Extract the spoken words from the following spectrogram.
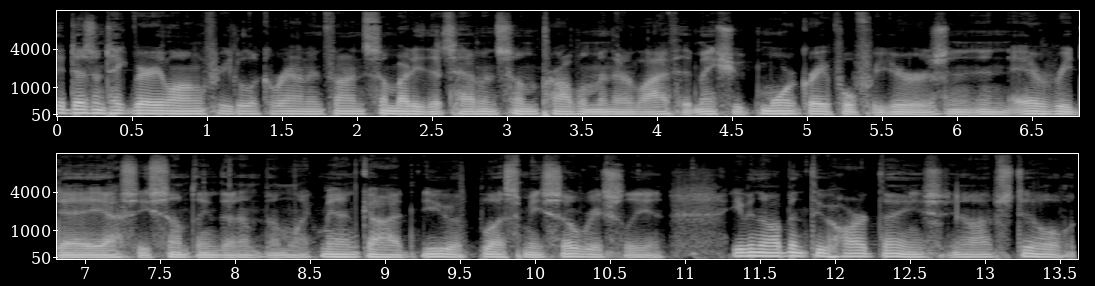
it doesn't take very long for you to look around and find somebody that's having some problem in their life that makes you more grateful for yours. And, and every day I see something that I'm, I'm, like, man, God, you have blessed me so richly. And even though I've been through hard things, you know, I'm still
